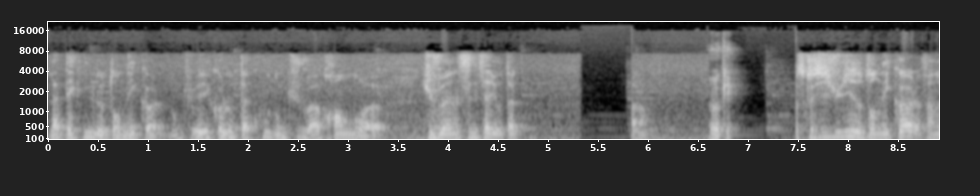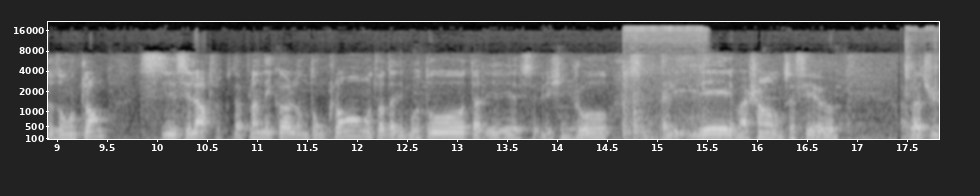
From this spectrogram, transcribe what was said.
la technique de ton école. Donc tu veux l'école otaku, donc tu veux apprendre, tu veux un sensei otaku. Ok. Parce que si tu dis de ton école, enfin de ton clan, c'est large parce que t'as plein d'écoles dans ton clan. Toi, t'as les motos, t'as les, les Shinjo, t'as les Ile, les machins. Donc ça fait. euh, là, tu,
